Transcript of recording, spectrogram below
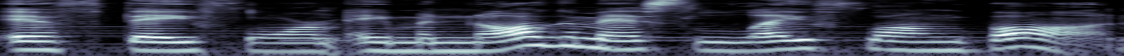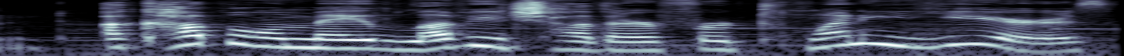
if they form a monogamous lifelong bond. A couple may love each other for 20 years,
